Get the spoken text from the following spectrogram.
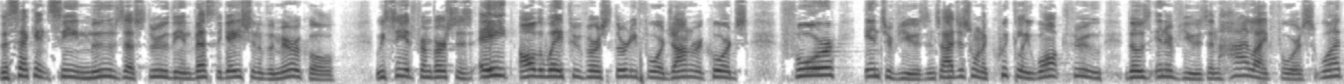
The second scene moves us through the investigation of the miracle. We see it from verses 8 all the way through verse 34. John records four interviews. And so I just want to quickly walk through those interviews and highlight for us what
